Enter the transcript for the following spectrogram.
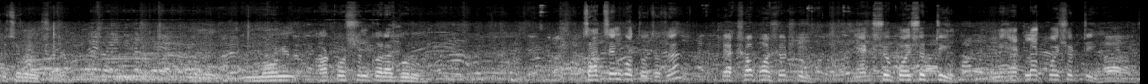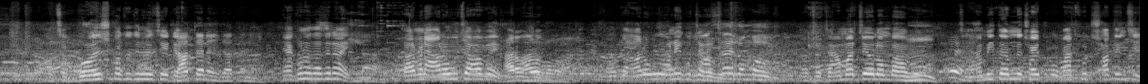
পিছনের অংশ। মানে মন আকর্ষণ করা গরু। চাচ্ছেন কত চাচা? একশো পঁয়ষট্টি। একশো পঁয়ষট্টি? মানে এক লাখ পঁয়ষট্টি? হ্যাঁ। আচ্ছা বয়স কতদিন হয়েছে এটা? যাতে নেই নেই। এখনও তাতে নাই? তার মানে আরও উঁচা হবে? আরও তাহলে তো আরও অনেক উঁচা হবে। লম্বা হবে। আচ্ছা আচ্ছা আমার চেয়েও লম্বা হবে। আচ্ছা, আমি তো এমনি ছয় পাঁচ ফুট সাত ইঞ্চি।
